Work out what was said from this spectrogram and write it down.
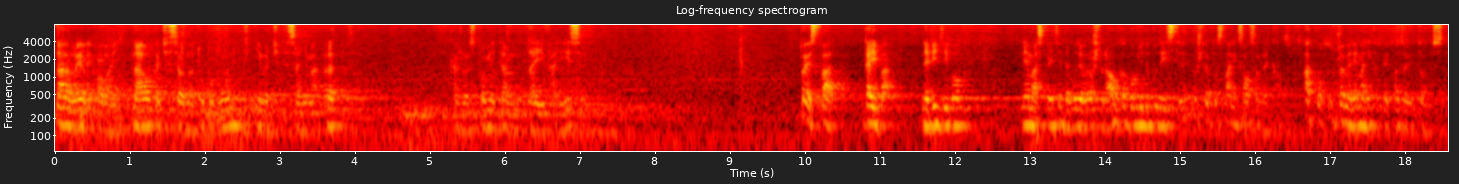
Naravno, jeli, ovaj, nauka će se odmah tu pobuniti, imat ćete sa njima rat. Kažu, spominjite vam da je i hadisa. To je stvar gajba, nevidljivog, nema smetnje da bude ono što nauka govori da bude istina, ono što je poslanik sam sam rekao. Ako u tome nema nikakve kontradiktornosti.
